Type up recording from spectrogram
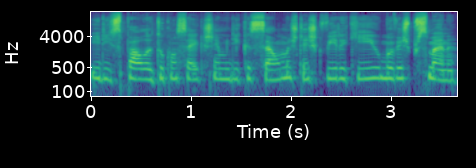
e disse: Paula, tu consegues sem medicação, mas tens que vir aqui uma vez por semana.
